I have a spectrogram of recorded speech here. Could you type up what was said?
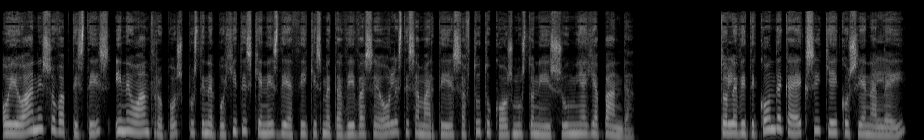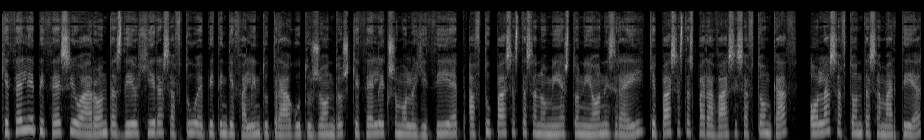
Ο Ιωάννης ο Βαπτιστής είναι ο άνθρωπος που στην εποχή της καινής διαθήκης μεταβίβασε όλες τις αμαρτίες αυτού του κόσμου στον Ιησού μια για πάντα. Το Λεβιτικό 16 και 21 λέει: Και θέλει επιθέσει ο Αρών τα δύο χείρας αυτού επί την κεφαλήν του τράγου του ζώντος και θέλει εξομολογηθεί επ αυτού πάσα στα ανομία των ιών Ισραήλ και πάσα στα παραβάσεις αυτών καθ, όλας αυτών τα αμαρτία,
